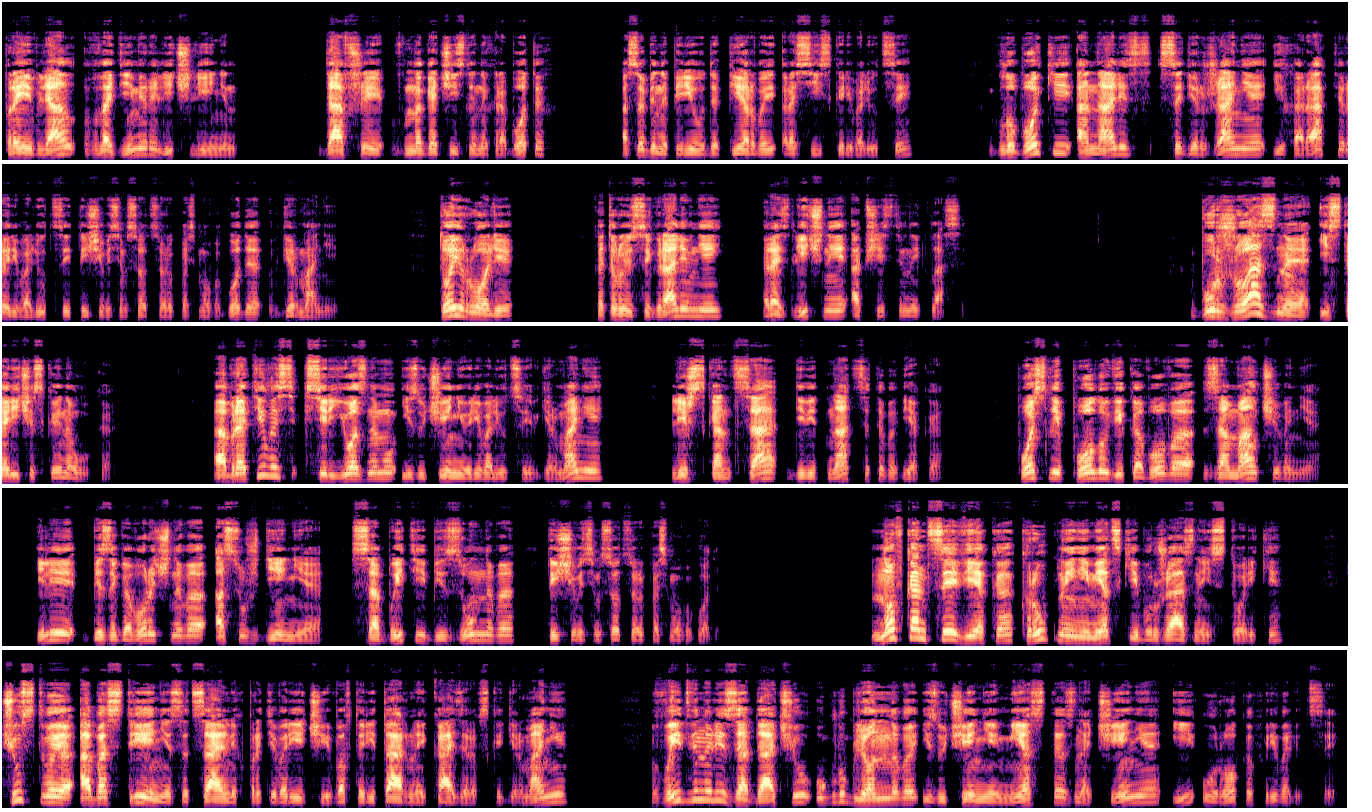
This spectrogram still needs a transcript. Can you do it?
проявлял Владимир Ильич Ленин, давший в многочисленных работах особенно периода Первой Российской революции, глубокий анализ содержания и характера революции 1848 года в Германии, той роли, которую сыграли в ней различные общественные классы. Буржуазная историческая наука обратилась к серьезному изучению революции в Германии лишь с конца XIX века, после полувекового замалчивания или безоговорочного осуждения событий безумного 1848 года. Но в конце века крупные немецкие буржуазные историки, чувствуя обострение социальных противоречий в авторитарной кайзеровской Германии, выдвинули задачу углубленного изучения места, значения и уроков революции.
